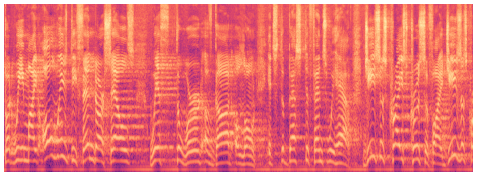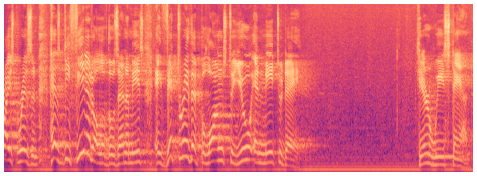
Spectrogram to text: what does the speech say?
but we might always defend ourselves with the Word of God alone. It's the best defense we have. Jesus Christ crucified, Jesus Christ risen, has defeated all of those enemies, a victory that belongs to you and me today. Here we stand.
